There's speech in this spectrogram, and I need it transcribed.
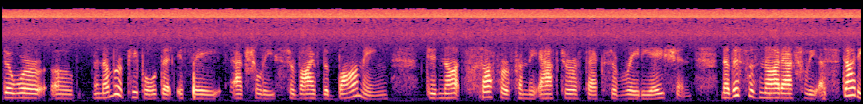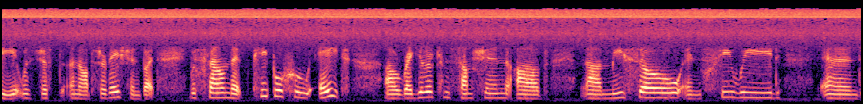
there were uh, a number of people that, if they actually survived the bombing, did not suffer from the after effects of radiation. Now, this was not actually a study, it was just an observation, but it was found that people who ate uh, regular consumption of uh, miso and seaweed and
